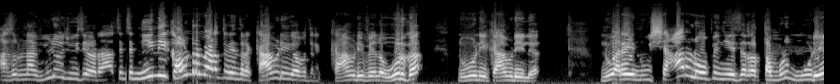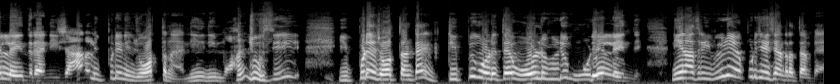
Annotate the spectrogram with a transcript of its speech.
అసలు నా వీడియో చూసేవరా? అసలు నీ నీ కౌంటర్ పెడతావేంద్ర కామెడీ కాకపోతే కామెడీ ఫెయిల్ ఊరుగా నువ్వు నీ కామెడీలో నువ్వు అరే నువ్వు ఛానల్ ఓపెన్ చేసారా తమ్ముడు? మూడేళ్ళు అయిందిరా. నీ ఛానల్ ఇప్పుడే నేను చూస్తున్నా. నీ నీ మొహం చూసి ఇప్పుడే చూస్తుంటే టిప్పి కొడితే ఓల్డ్ వీడియో మూడేళ్ళు అయింది. నేను అసలు ఈ వీడియో ఎప్పుడు చేశాను రా తంబే?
